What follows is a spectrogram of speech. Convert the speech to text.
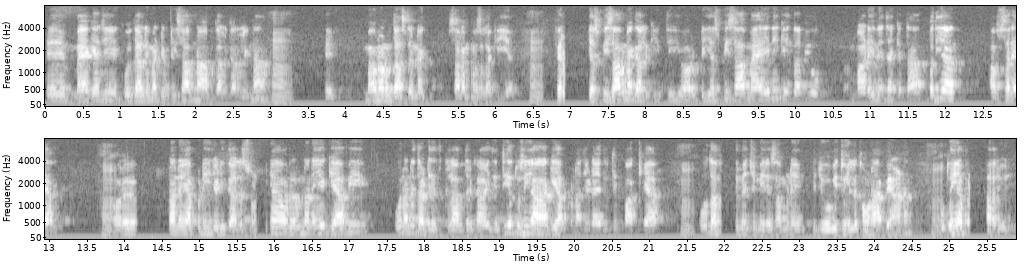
ਤੇ ਮੈਂ ਕਿਹਾ ਜੀ ਕੋਈ ਗੱਲ ਨਹੀਂ ਮੈਂ ਡਿਪਟੀ ਸਾਹਿਬ ਨਾਲ ਆਪ ਗੱਲ ਕਰ ਲੈਣਾ। ਹੂੰ। ਤੇ ਮੈਂ ਉਹਨਾਂ ਨੂੰ ਦੱਸ ਦਿੰਦਾ ਸਾਰਾ ਮਸਲਾ ਕੀ ਆ। ਹੂੰ। ਫਿਰ ਡੀਐਸਪੀ ਸਾਹਿਬ ਨਾਲ ਗੱਲ ਕੀਤੀ ਔਰ ਡੀਐਸਪੀ ਸਾਹਿਬ ਮੈਂ ਇਹ ਨਹੀਂ ਕਹਿੰਦਾ ਵੀ ਉਹ ਮਾੜੇ ਨੇ ਜਾਂ ਕਿੱਦਾਂ ਵਧੀਆ ਅਫਸਰ ਆ। ਹੂੰ। ਔਰ ਉਹਨਾਂ ਨੇ ਆਪਣੀ ਜਿਹੜੀ ਗੱਲ ਸੁਣੀ ਆ ਔਰ ਉਹਨਾਂ ਨੇ ਇਹ ਕਿਹਾ ਵੀ ਉਹਨਾਂ ਨੇ ਤੁਹਾਡੇ ਖਿਲਾਫ ਦਰਖਾਸਤ ਦਿੱਤੀ ਆ ਤੁਸੀਂ ਆ ਕੇ ਆਪਣਾ ਜਿਹੜਾ ਇਹਦੇ ਉੱਤੇ ਪੱਖ ਆ ਹੂੰ। ਉਹ ਦਫ਼ਤਰ ਦੇ ਵਿੱਚ ਮੇਰੇ ਸਾਹਮਣੇ ਵੀ ਜੋ ਵੀ ਤੁਸੀਂ ਲਿਖਾਉਣਾ ਬਿਆਨ ਹੂੰ। ਉਹ ਤੁਸੀਂ ਆਪਣੇ ਆ ਜਾਓ ਜੀ।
